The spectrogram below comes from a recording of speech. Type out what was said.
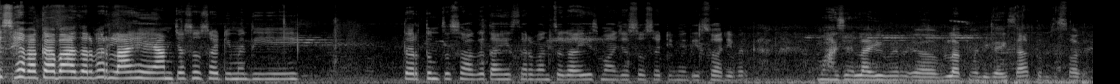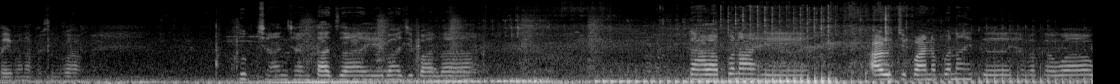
गाईस हे बघा बाजार भरला आहे आमच्या सोसायटीमध्ये तर तुमचं स्वागत आहे सर्वांचं गाईस माझ्या सोसायटीमध्ये सॉरी बरं का. माझ्या लाईव्हवर ब्लॉगमध्ये गाईस हा तुमचं स्वागत आहे मनापासून वा. खूप छान छान ताजा आहे भाजीपाला. डाळा पण आहे. आळूची पानं पण आहेत. हे बघा वाव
